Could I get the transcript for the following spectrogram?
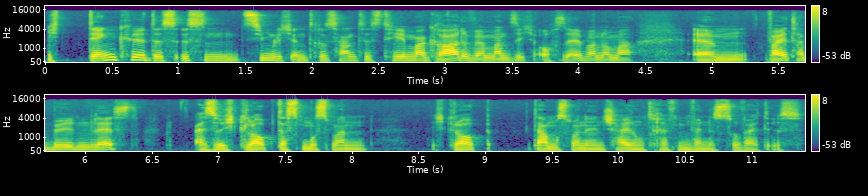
ich denke, das ist ein ziemlich interessantes Thema, gerade wenn man sich auch selber nochmal ähm, weiterbilden lässt. Also ich glaube, das muss man, ich glaube, da muss man eine Entscheidung treffen, wenn es soweit ist.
